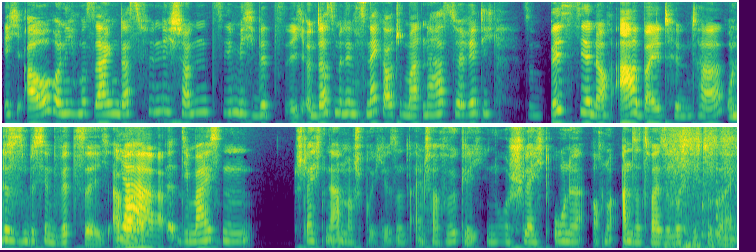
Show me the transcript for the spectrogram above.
Ich auch und ich muss sagen, das finde ich schon ziemlich witzig. Und das mit den Snackautomaten, da hast du ja richtig so ein bisschen auch Arbeit hinter. Und es ist ein bisschen witzig, aber Ja. die meisten schlechten Anmachsprüche sind einfach wirklich nur schlecht, ohne auch nur ansatzweise lustig zu sein.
